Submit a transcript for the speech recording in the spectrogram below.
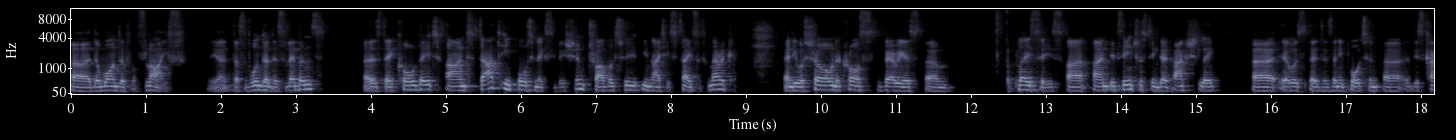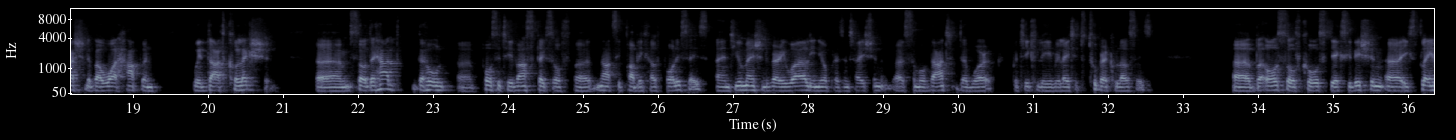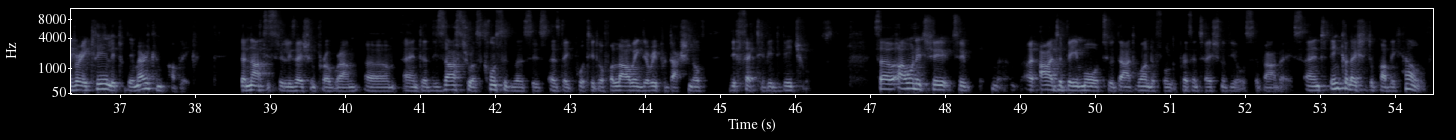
uh, The Wonder of Life, yeah, Das Wunder des Lebens, as they called it. And that important exhibition traveled to United States of America. And it was shown across various um, places. Uh, and it's interesting that actually uh, it was there's an important uh, discussion about what happened with that collection. Um, so they had the whole uh, positive aspects of uh, Nazi public health policies. And you mentioned very well in your presentation uh, some of that, the work particularly related to tuberculosis. Uh, but also, of course, the exhibition uh, explained very clearly to the American public the Nazi sterilization program um, and the disastrous consequences, as they put it, of allowing the reproduction of defective individuals. So I wanted to, to uh, add a bit more to that wonderful presentation of yours about this. And in connection to public health,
